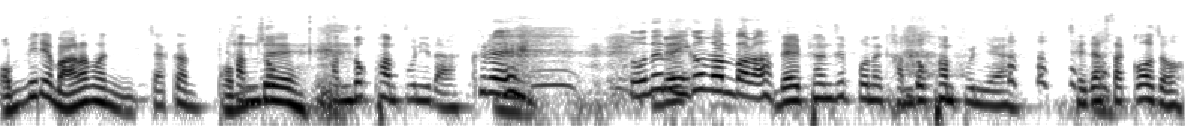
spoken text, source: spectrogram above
엄밀히 말하면 약간 범죄 감독 감독판 뿐이다. 그래. 너네도 네. 이것만 봐라. 내 편집본은 감독판 뿐이야. 제작사 꺼져.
